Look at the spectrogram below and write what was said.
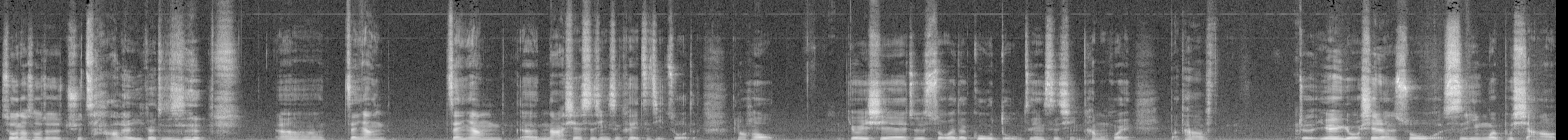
所以我那时候就是去查了一个，就是呃怎样怎样呃哪些事情是可以自己做的，然后有一些就是所谓的孤独这件事情，他们会把它就是因为有些人说我是因为不想要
